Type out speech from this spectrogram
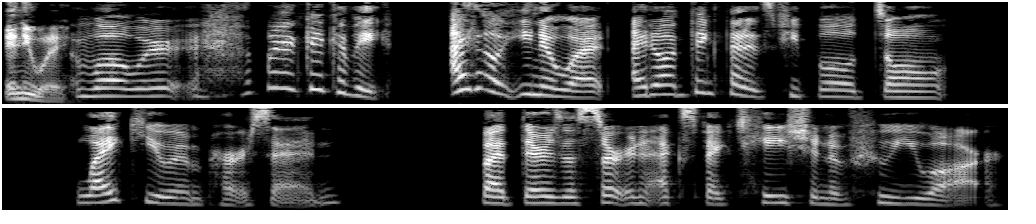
Anyway, well, we're we're good. Could be. I don't. You know what? I don't think that it's people don't like you in person, but there's a certain expectation of who you are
